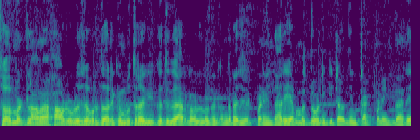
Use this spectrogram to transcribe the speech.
ஸோ அது மட்டும் இல்லாமல் ஹார்ட் ப்ளூஸை பொறுத்த வரைக்கும் ருத்ராகிக்கத்துக்கு வேறு லெவலில் வந்து கங்க்ராச்சுலேட் பண்ணியிருந்தார். எம்எஸ் டோனி கிட்ட வந்து இன்ட்ராக்ட் பண்ணியிருந்தார்.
